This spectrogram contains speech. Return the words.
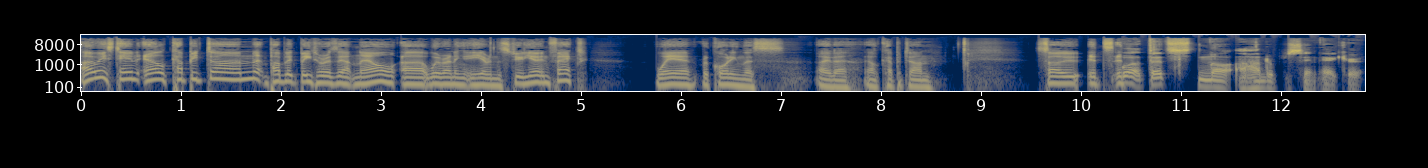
OS 10 El Capitan public beta is out now. Uh, we're running it here in the studio. In fact, we're recording this over El Capitan. So it's, it, well, that's not hundred percent accurate.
